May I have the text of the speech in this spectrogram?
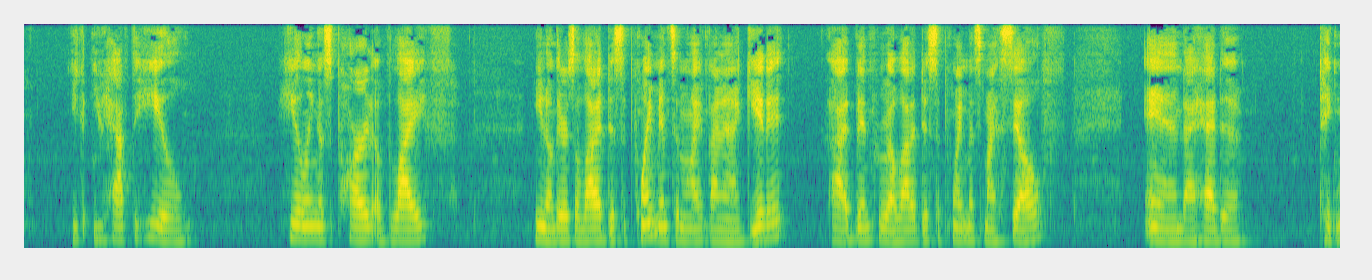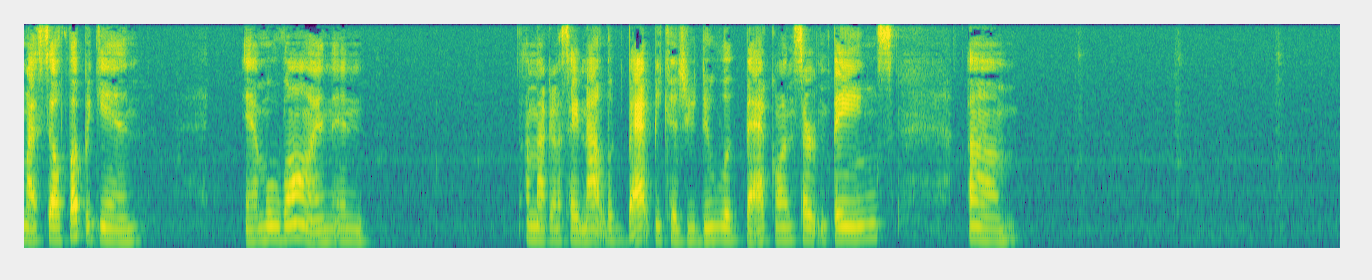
you, you have to heal. Healing is part of life. You know, there's a lot of disappointments in life, and I get it. I've been through a lot of disappointments myself, and I had to pick myself up again and move on. And I'm not going to say not look back because you do look back on certain things. Um,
